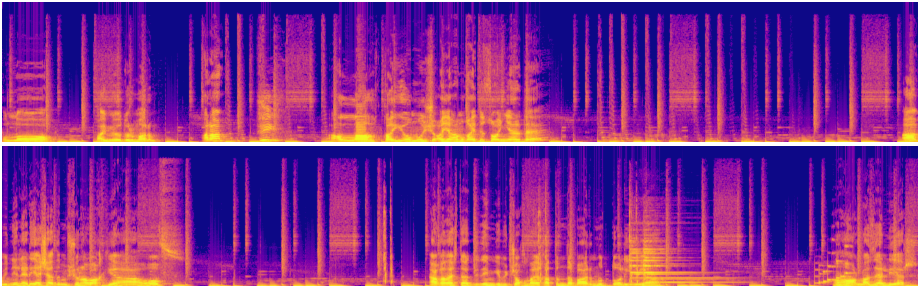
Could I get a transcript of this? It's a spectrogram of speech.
Allah. Kaymıyordur umarım. Anam. Allah kayıyormuş. Ayağım kaydı son yerde. Abi neler yaşadım şuna bak ya of. Arkadaşlar dediğim gibi çok like attım da bari mutlu olayım ya. Aha lazerli yer.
